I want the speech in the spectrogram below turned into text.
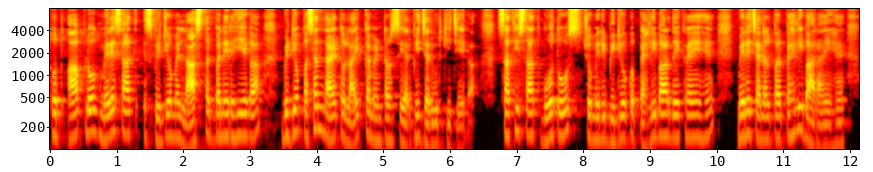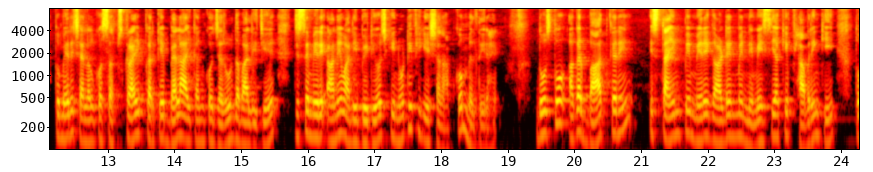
तो आप लोग मेरे साथ इस वीडियो में लास्ट तक बने रहिएगा। वीडियो पसंद आए तो लाइक, कमेंट और शेयर भी ज़रूर कीजिएगा। साथ ही साथ वो दोस्त जो मेरी वीडियो को पहली बार देख रहे हैं, मेरे चैनल पर पहली बार आए हैं तो मेरे चैनल को सब्सक्राइब करके बेल आइकन को ज़रूर दबा लीजिए, जिससे मेरे आने वाली वीडियोज़ की नोटिफिकेशन आपको मिलती रहे। दोस्तों, अगर बात करें इस टाइम पे मेरे गार्डन में निमेसिया की फ्लावरिंग की तो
